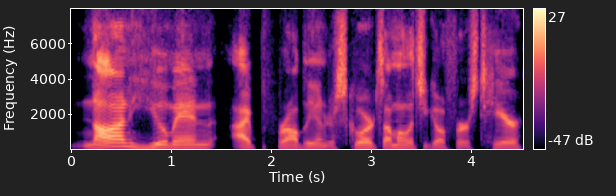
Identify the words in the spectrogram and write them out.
Non-human, I probably underscored, so I'm gonna let you go first here.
